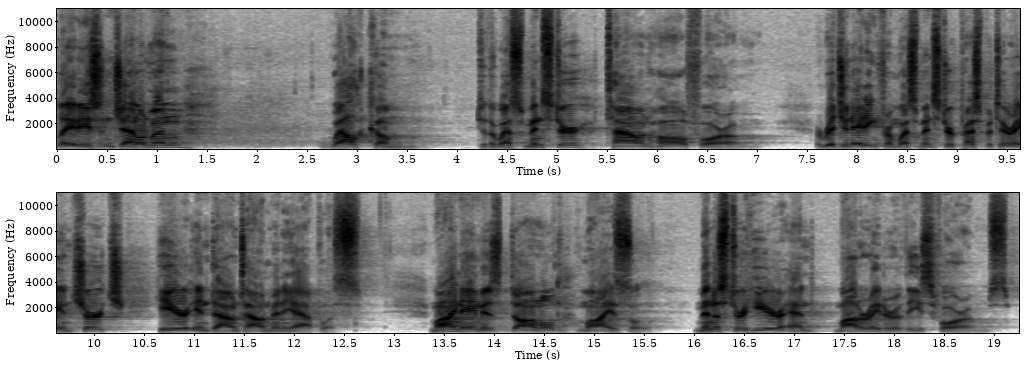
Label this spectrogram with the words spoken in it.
Ladies and gentlemen, welcome to the Westminster Town Hall Forum, originating from Westminster Presbyterian Church here in downtown Minneapolis. My name is Donald Meisel, minister here and moderator of these forums.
